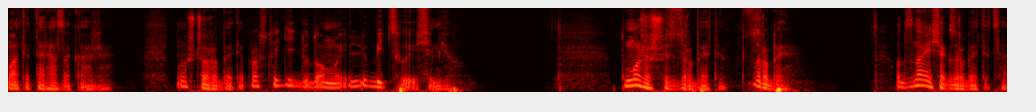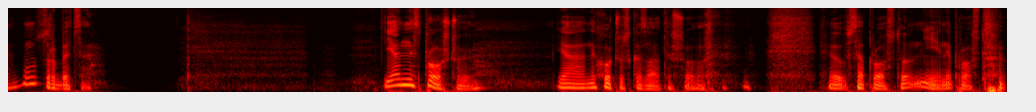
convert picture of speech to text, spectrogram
мати Тереза каже: ну що робити? Просто йдіть додому і любіть свою сім'ю. То можеш щось зробити? Зроби. От знаєш, як зробити це? Ну, зроби це. Я не спрощую. Я не хочу сказати, що все просто. Ні, не просто.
